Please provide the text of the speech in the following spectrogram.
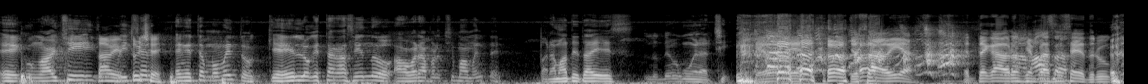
Eh, con Archie y Está con bien, Pitcher tuche. en este momento. ¿Qué es lo que están haciendo ahora próximamente? Para más detalles, los dejo con el archivo. Yo sabía. Este cabrón siempre hace ese truco.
